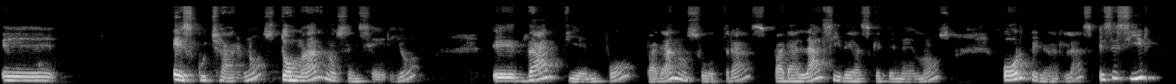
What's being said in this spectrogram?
eh, escucharnos, tomarnos en serio, eh, dar tiempo para nosotras, para las ideas que tenemos, ordenarlas, es decir,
